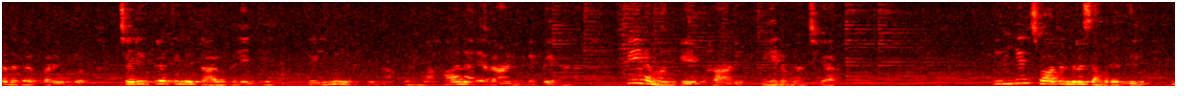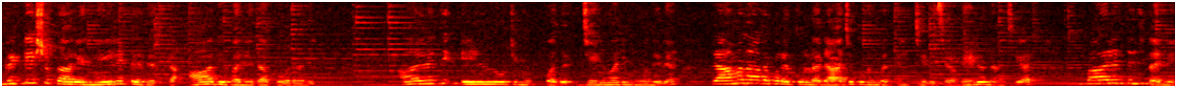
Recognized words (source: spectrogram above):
കഥകൾ പറയുമ്പോൾ ചരിത്രത്തിന്റെ താളുകളിൽ എല്ലാം തെളിഞ്ഞു നിൽക്കുന്ന ഒരു മഹാനായ റാണിയുടെ പേരാണ് വീരമംഗൈ റാണി വേലു നാച്ചിയാർ ഇന്ത്യൻ സ്വാതന്ത്ര്യ സമരത്തിൽ ബ്രിട്ടീഷുകാരെ നേരിട്ട് എതിർത്ത ആദ്യ വനിതാ പോരാളി. ആയിരത്തി എഴുന്നൂറ്റി മുപ്പത് ജനുവരി മൂന്നിന് രാമനാഥപുരത്തുള്ള രാജകുടുംബത്തിൽ ജനിച്ച വേലു നാച്ചിയാർ ബാല്യത്തിൽ തന്നെ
